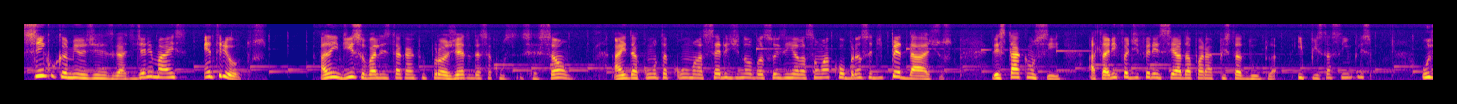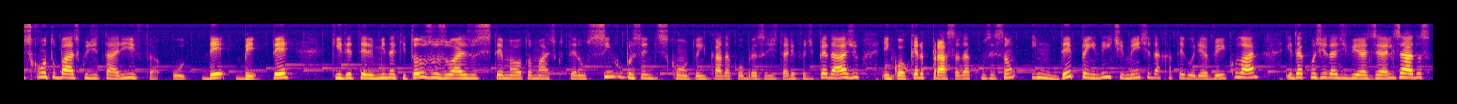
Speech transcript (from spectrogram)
5 caminhões de resgate de animais, entre outros. Além disso, vale destacar que o projeto dessa concessão ainda conta com uma série de inovações em relação à cobrança de pedágios. Destacam-se a tarifa diferenciada para a pista dupla e pista simples, o desconto básico de tarifa, o DBT, que determina que todos os usuários do sistema automático terão 5% de desconto em cada cobrança de tarifa de pedágio em qualquer praça da concessão, independentemente da categoria veicular e da quantidade de viagens realizadas,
